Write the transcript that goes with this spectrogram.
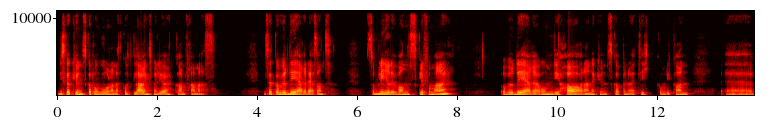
De skal ha kunnskap om hvordan et godt læringsmiljø kan fremmes. Hvis jeg skal vurdere det, sant, så blir det vanskelig for meg å vurdere om de har denne kunnskapen og etikk, om de kan eh,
